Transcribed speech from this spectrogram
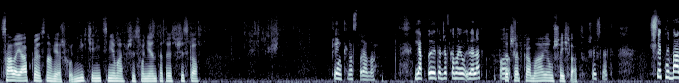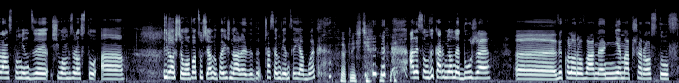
całe jabłko jest na wierzchu. Nigdzie nic nie ma przysłonięte, to jest wszystko Piękna sprawa. Jab- y, te drzewka mają ile lat? Po Te drzewka mają 6 lat. 6 lat. Świetny balans pomiędzy siłą wzrostu a ilością owoców, chciałabym powiedzieć, no ale czasem więcej jabłek. Jak liście. Ale są wykarmione, duże, e, wykolorowane, nie ma przerostów.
